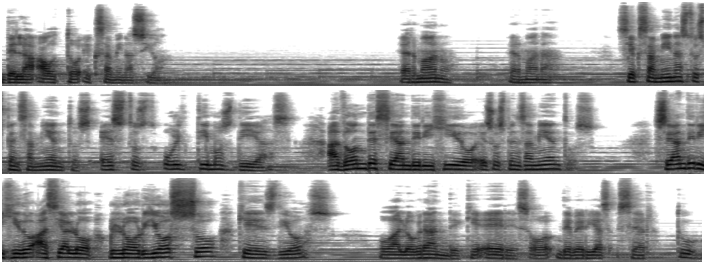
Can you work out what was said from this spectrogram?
de la autoexaminación. Hermano, hermana, si examinas tus pensamientos estos últimos días, ¿a dónde se han dirigido esos pensamientos? Se han dirigido hacia lo glorioso que es Dios o a lo grande que eres o deberías ser tú.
